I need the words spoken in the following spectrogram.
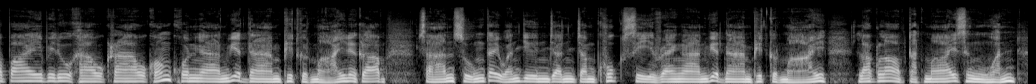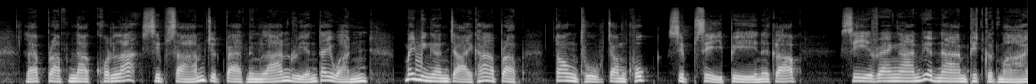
อไปไปดูข่าวคราวของคนงานเวียดนามผิดกฎหมายนะครับศาลสูงไต้หวันยืนยันจำคุก 4 แรงงานเวียดนามผิดกฎหมาย ลักลอบตัดไม้สงวน และปรับหนักคนละ 13.81 ล้านเหรียญไต้หวัน ไม่มีเงินจ่ายค่าปรับต้องถูกจำคุก 14 ปีนะครับสี่แรงงานเวียดนามผิดกฎหมาย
